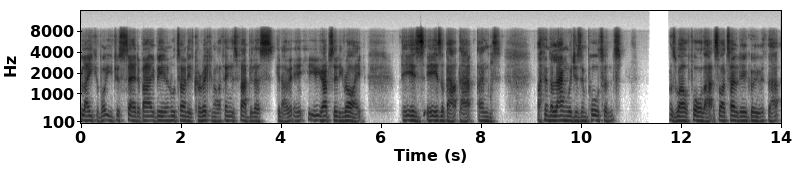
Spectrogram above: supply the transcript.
Blake, of what you've just said about it being an alternative curriculum, I think is fabulous. You know, it, you're absolutely right. It is. It is about that, and I think the language is important as well for that. So I totally agree with that.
